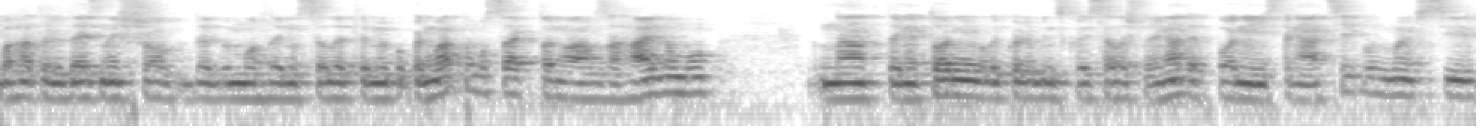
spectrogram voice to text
багато людей знайшов, де би могли населити ми по приватному сектору, а в загальному на території Великолюбінської селищної ради по реєстрації, бо ми всіх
